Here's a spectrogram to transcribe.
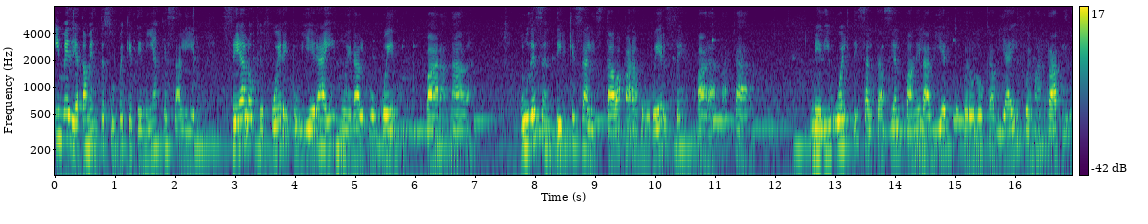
Inmediatamente supe que tenía que salir. Sea lo que fuere que hubiera ahí, no era algo bueno, para nada. Pude sentir que se alistaba para moverse, para atacar. Me di vuelta y salté hacia el panel abierto, pero lo que había ahí fue más rápido.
